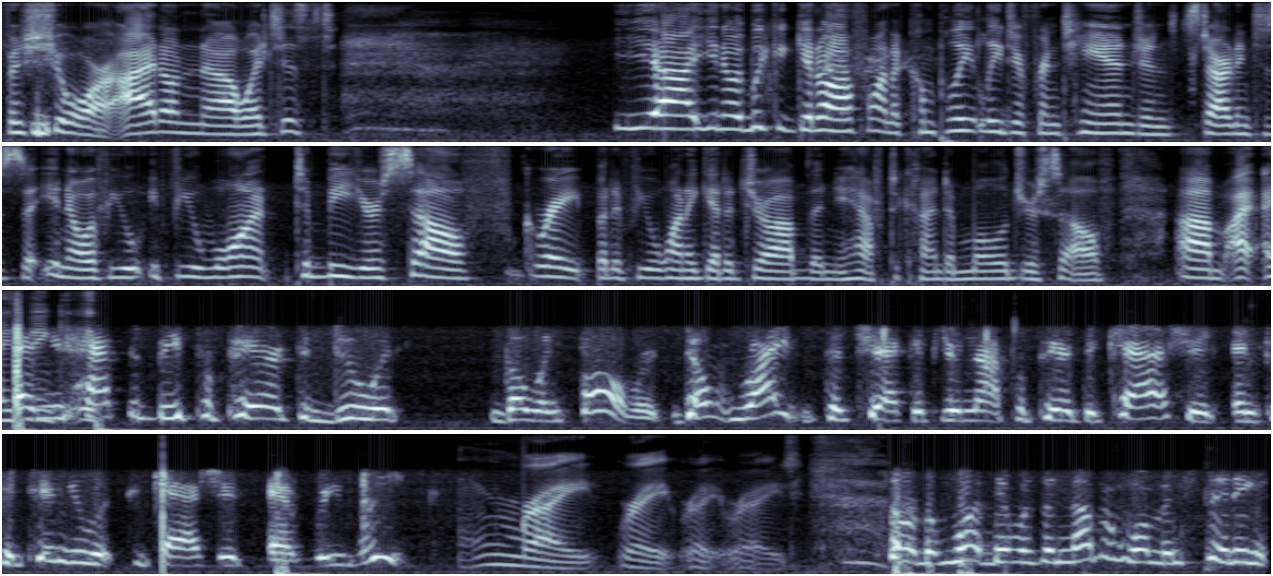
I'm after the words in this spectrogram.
for sure. I don't know. It just. Yeah, you know, we could get off on a completely different tangent, starting to say, you know, if you if you want to be yourself, great, but if you want to get a job, then you have to kind of mold yourself. Um, I, I And think you it- have to be prepared to do it going forward. Don't write the check if you're not prepared to cash it and continue it to cash it every week. right, right, right, right. So the one there was another woman sitting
